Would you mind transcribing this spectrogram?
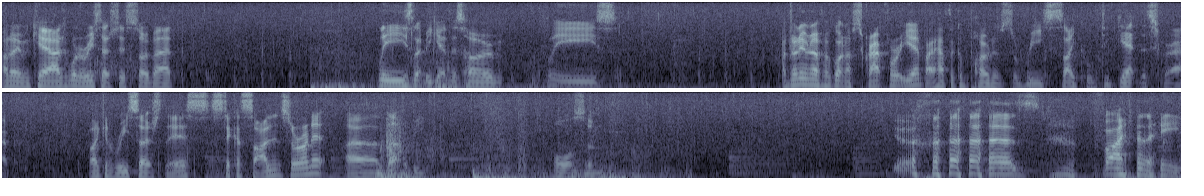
I don't even care. I just want to research this so bad. Please let me get this home. Please. I don't even know if I've got enough scrap for it yet, but I have the components to recycle to get the scrap. If I could research this, stick a silencer on it, uh, that would be awesome. Finally!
